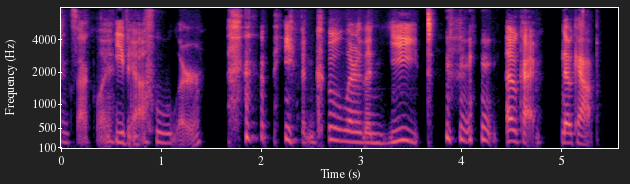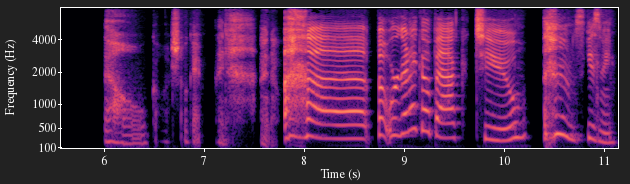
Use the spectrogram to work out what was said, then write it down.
Exactly. even Yeah. cooler. even cooler than yeet. okay. No cap. Oh gosh. Okay. I know, I know. Uh, but we're gonna go back to, excuse me,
